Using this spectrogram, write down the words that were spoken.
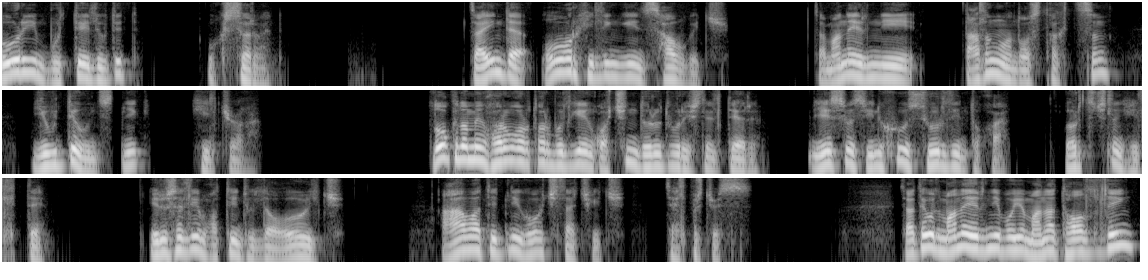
Өөрийн бүтээлүүдэд өгсөөр байна. За энд уур хилэнгийн сав гэж за манай эртний 70 онд устгагдсан евдээ үндэстнийг хэлж байгаа. Лук номын 23 дугаар бүлгийн 34 дугаар ишлэлдэр Есүс энэхүү сүрлийн тухай урьдчилан хэлэхдээ Иерусалим хотын төлөө уйлж ааваа тэднийг уучлаач гэж залбирч байсан. За тэгвэл манай эртний буюу манай тооллын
